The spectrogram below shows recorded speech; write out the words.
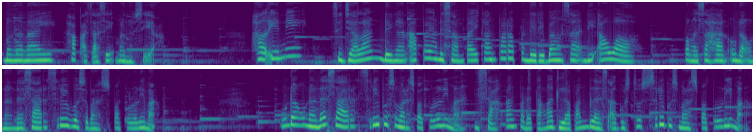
mengenai hak asasi manusia. Hal ini sejalan dengan apa yang disampaikan para pendiri bangsa di awal pengesahan Undang-Undang Dasar 1945. Undang-Undang Dasar 1945 disahkan pada tanggal 18 Agustus 1945,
